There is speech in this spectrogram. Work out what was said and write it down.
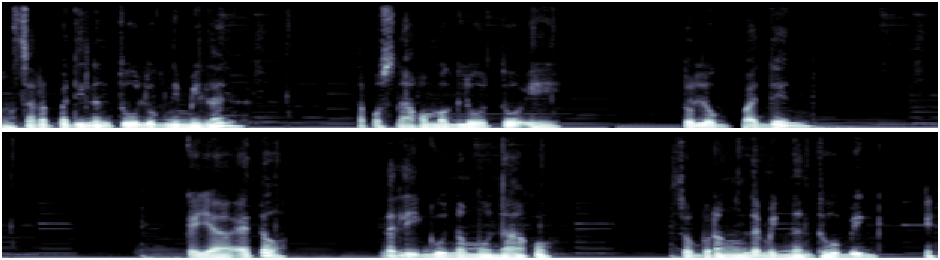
ang sarap pa din ng tulog ni Milan. Tapos na ako magluto eh, tulog pa din. Kaya eto, naligo na muna ako. Sobrang lamig ng tubig.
